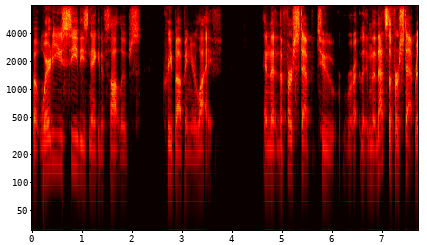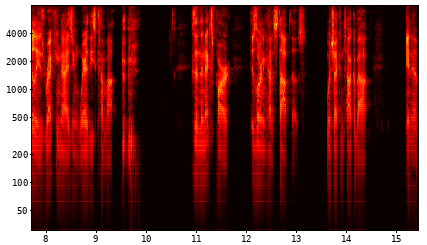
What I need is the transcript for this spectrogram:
But where do you see these negative thought loops creep up in your life? And the, the first step to, and that's the first step really is recognizing where these come up. Because then the next part is learning how to stop those, which I can talk about in a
